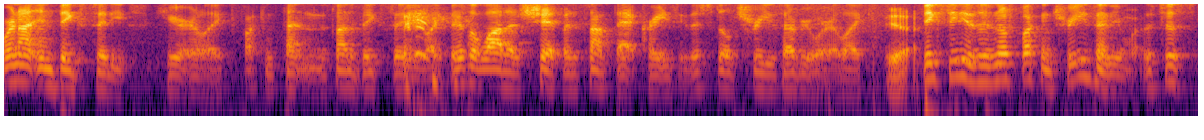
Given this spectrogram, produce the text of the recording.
we're not in big cities here, like fucking Fenton. It's not a big city. Like there's a lot of shit, but it's not that crazy. There's still trees everywhere. Like Yeah. big cities, there's no fucking trees anymore. It's just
